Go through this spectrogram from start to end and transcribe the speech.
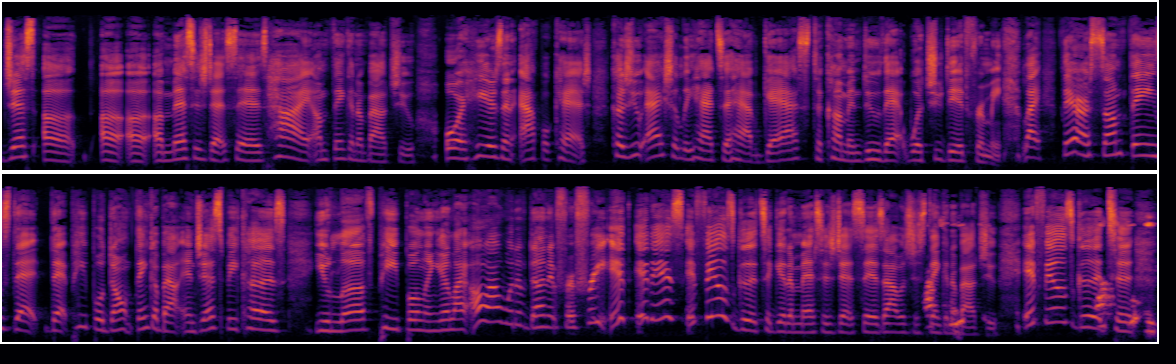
just a a, a, message that says, Hi, I'm thinking about you, or here's an Apple Cash, because you actually had to have gas to come and do that, what you did for me. Like there are some things that that people don't think about, and just because you love people and you're like, Oh, I would have done it for free, it it is, it feels good to get a message that says, I was just thinking about you. It feels good to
